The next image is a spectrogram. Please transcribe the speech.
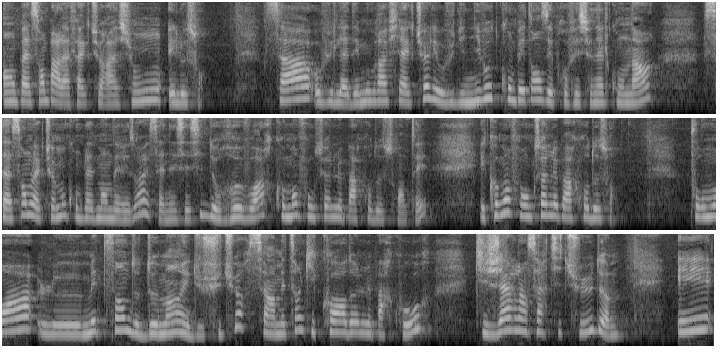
en passant par la facturation et le soin. Ça, au vu de la démographie actuelle et au vu du niveau de compétence des professionnels qu'on a, ça semble actuellement complètement dérisoire et ça nécessite de revoir comment fonctionne le parcours de santé et comment fonctionne le parcours de soins. Pour moi, le médecin de demain et du futur, c'est un médecin qui coordonne le parcours, qui gère l'incertitude et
